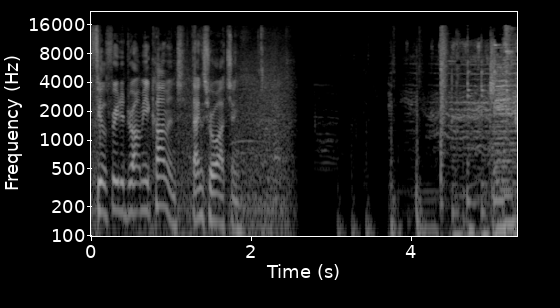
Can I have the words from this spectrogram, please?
feel free to drop me a comment. Thanks for watching can't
